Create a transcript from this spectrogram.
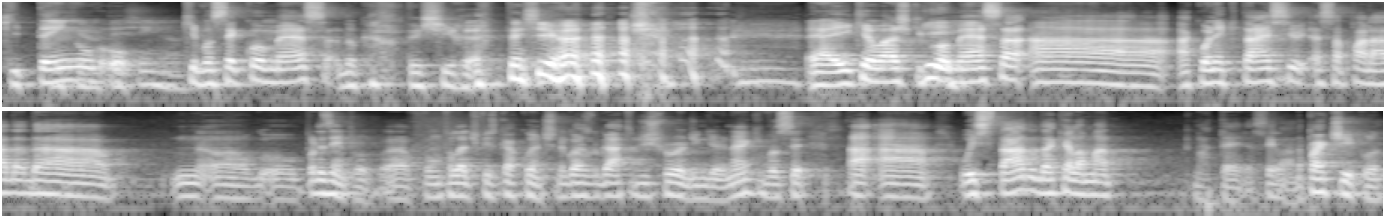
que tem o, o- Teixeira. que você começa do Teixeira. Tem Xian. É aí que eu acho que Que? começa a, a conectar esse- essa parada da. Ah, Por exemplo, ah, vamos falar de física quântica, o negócio do gato de Schrödinger, né? Que você. a- a- o estado daquela ma- matéria, sei lá, da partícula.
